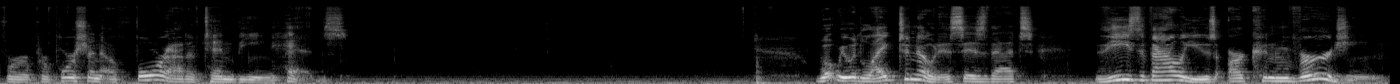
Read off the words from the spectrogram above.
for a proportion of 4 out of 10 being heads. What we would like to notice is that these values are converging.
